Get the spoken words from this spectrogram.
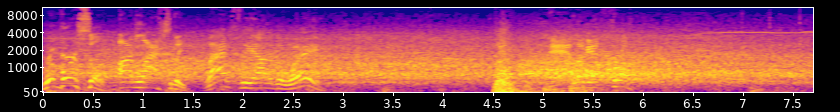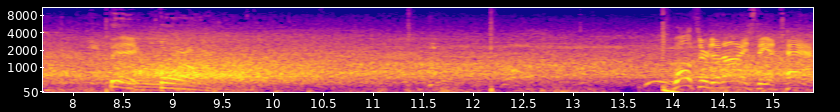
Reversal on Lashley. Lashley out of the way. Walter denies the attack.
